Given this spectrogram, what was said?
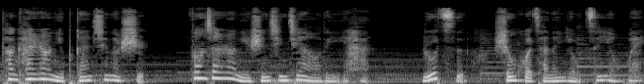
看开让你不甘心的事，放下让你身心煎熬的遗憾，如此生活才能有滋有味。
